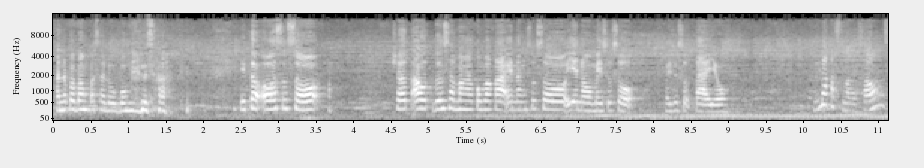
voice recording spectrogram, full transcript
Ano pa bang pasalubong nila sa akin? Ito, oh, suso. Shout out dun sa mga kumakain ng suso. Yan, oh, may suso. May suso tayo. Lakas ng sounds.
